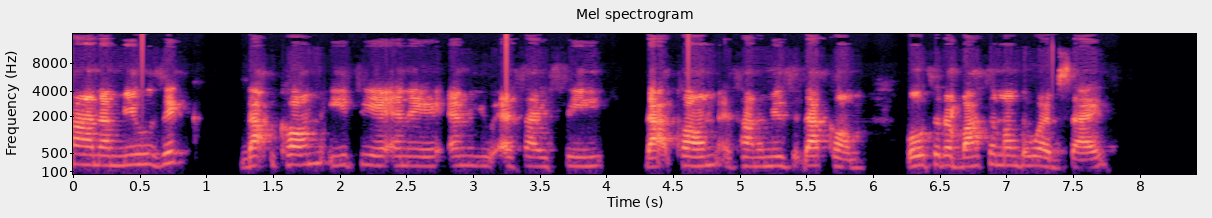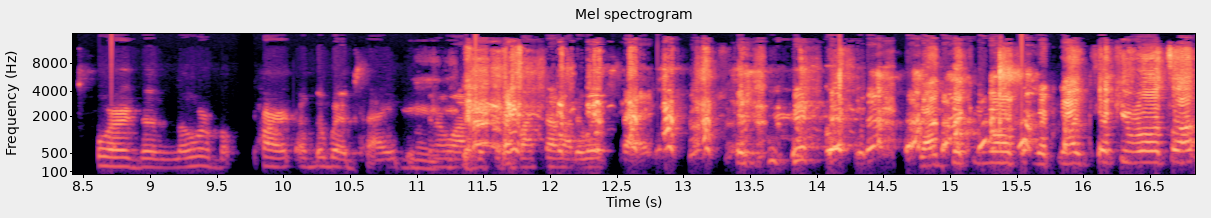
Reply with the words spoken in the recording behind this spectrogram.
etanamusic.com, E T A N A M U S I C.com, etanamusic.com. Go to the bottom of the website or the lower part of the website. If you know what, go to the bottom of the website. can't take him out, can't take him out, uh,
